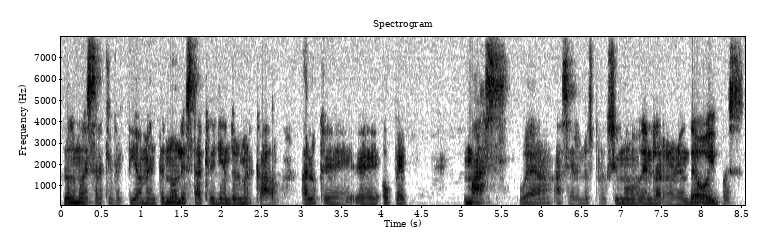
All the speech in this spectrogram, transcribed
nos muestra que efectivamente no le está creyendo el mercado a lo que eh, OPEP más pueda hacer en los próximos, en la reunión de hoy, pues,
